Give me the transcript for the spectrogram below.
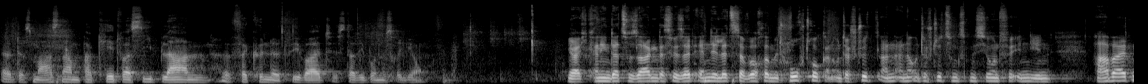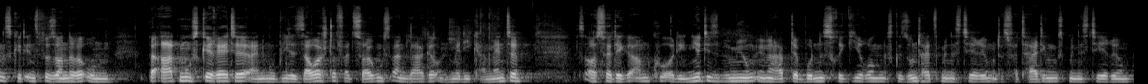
das Maßnahmenpaket, was Sie planen, äh, verkündet. Wie weit ist da die Bundesregierung? Ja, ich kann Ihnen dazu sagen, dass wir seit Ende letzter Woche mit Hochdruck an, Unterstütz an einer Unterstützungsmission für Indien arbeiten. Es geht insbesondere um Beatmungsgeräte, eine mobile Sauerstofferzeugungsanlage und Medikamente. Das Auswärtige Amt koordiniert diese Bemühungen innerhalb der Bundesregierung. Das Gesundheitsministerium und das Verteidigungsministerium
